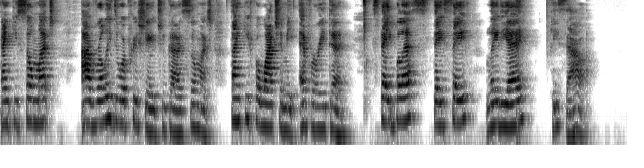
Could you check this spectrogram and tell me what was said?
thank you so much. I really do appreciate you guys so much. Thank you for watching me every day. Stay blessed, stay safe. Lady A, peace out.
